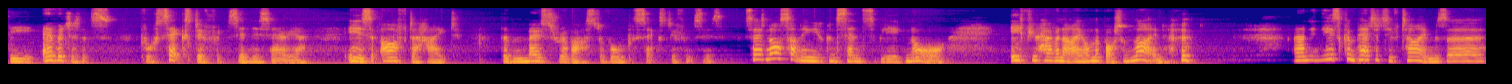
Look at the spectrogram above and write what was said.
the evidence for sex difference in this area is after height the most robust of all the sex differences. So it's not something you can sensibly ignore if you have an eye on the bottom line. and in these competitive times, uh,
